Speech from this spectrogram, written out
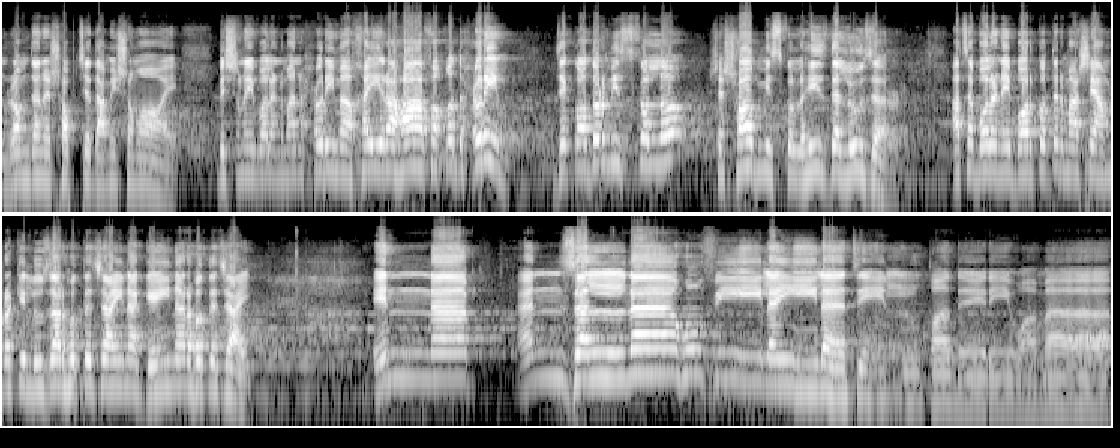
রমজানের সবচেয়ে দামি সময় বিষ্ণুই বলেন মান হরিমা খাইরাহা ফকদ হরিম যে কদর মিস করলো সে সব মিস করলো হি ইজ দ্য লুজার আচ্ছা বলেন এই বরকতের মাসে আমরা কি লুজার হতে চাই না গেইনার হতে চাই ইন্না أنزلناه في ليلة القدر وما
